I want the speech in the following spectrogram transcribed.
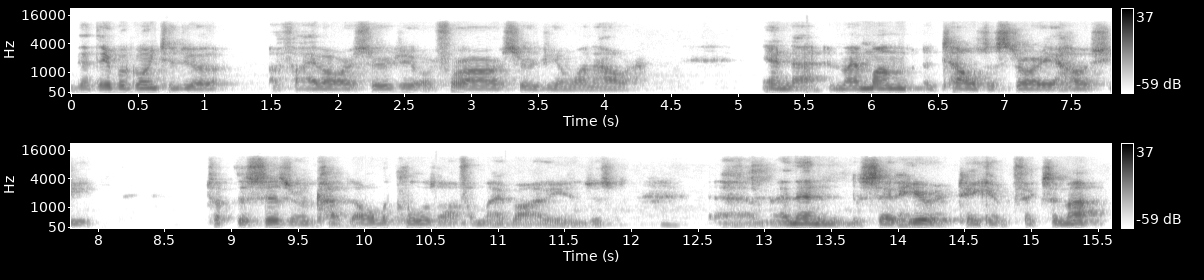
that they were going to do a, a five-hour surgery or four-hour surgery in one hour. And that my mom tells the story how she took the scissor and cut all the clothes off of my body and just um, and then said, "Here, take him, fix him up."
